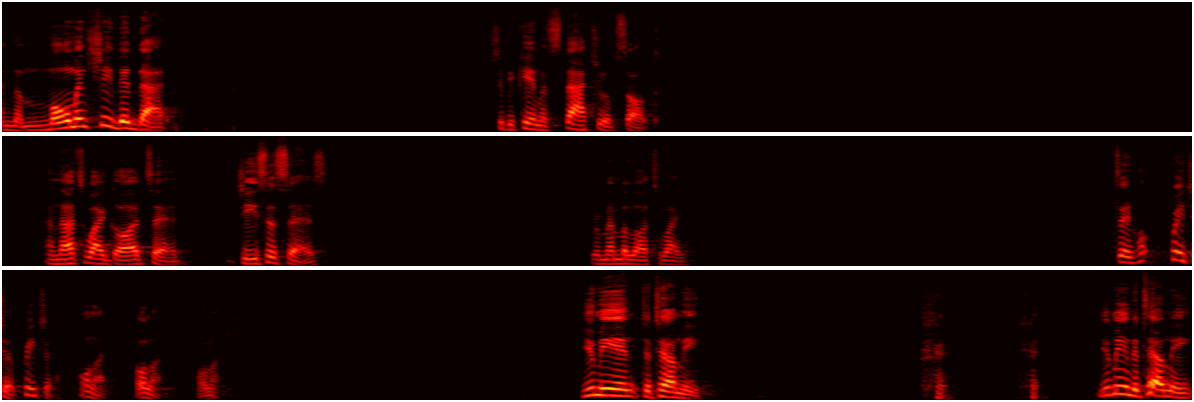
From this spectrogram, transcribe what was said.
And the moment she did that, she became a statue of salt. And that's why God said, Jesus says, remember Lot's wife. Say, preacher, preacher, hold on, hold on, hold on. You mean to tell me, you mean to tell me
